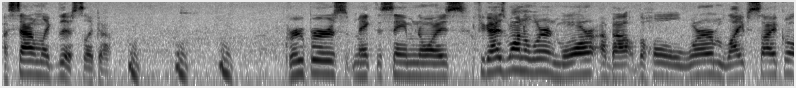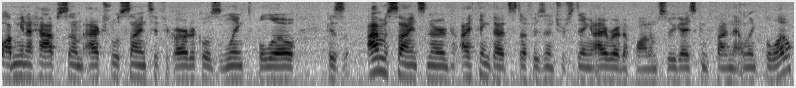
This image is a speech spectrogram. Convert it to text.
a sound like this, like a Groupers make the same noise. If you guys want to learn more about the whole worm life cycle, I'm going to have some actual scientific articles linked below because I'm a science nerd. I think that stuff is interesting. I read up on them, so you guys can find that link below.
